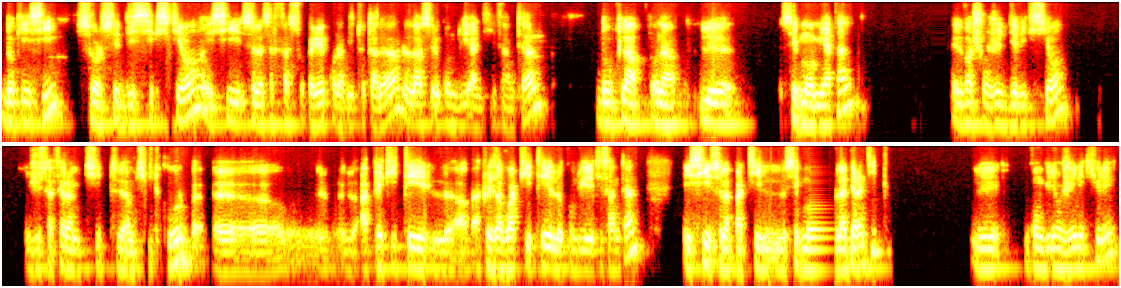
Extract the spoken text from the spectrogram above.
Donc ici, sur cette dissection, ici, c'est la surface supérieure qu'on a vu tout à l'heure. Là, c'est le conduit additif interne. Donc là, on a le segment miatal. Elle va changer de direction juste à faire une petite, une petite courbe euh, après, quitter après avoir quitté le conduit interne. Ici, c'est la partie, le segment labyrinthique, le ganglion géniculé.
